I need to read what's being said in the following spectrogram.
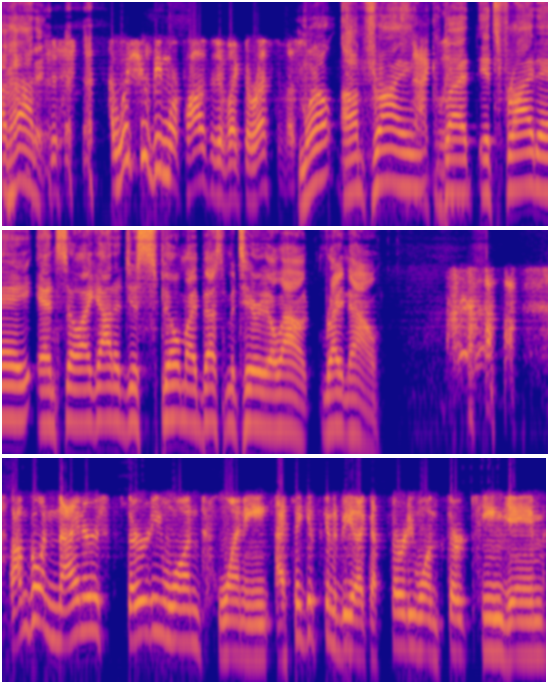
I've had it. I wish you'd be more positive like the rest of us. Well, I'm trying, Exactly. but it's Friday, and so I got to just spill my best material out right now. I'm going Niners 31-20. I think it's going to be like a 31-13 game,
